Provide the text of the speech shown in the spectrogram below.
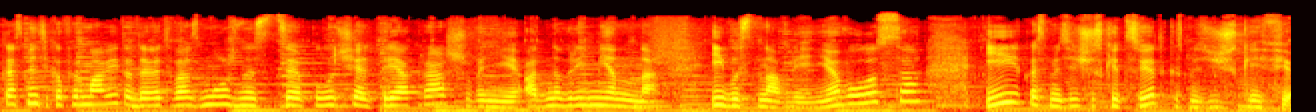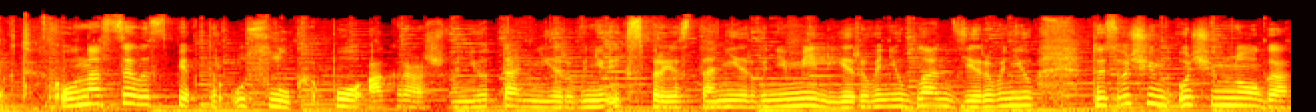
Косметика Формовита дает возможность получать при окрашивании одновременно и восстановление волоса, и косметический цвет, косметический эффект. У нас целый спектр услуг по окрашиванию, тонированию, экспресс-тонированию, милированию, блондированию. То есть очень-очень много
